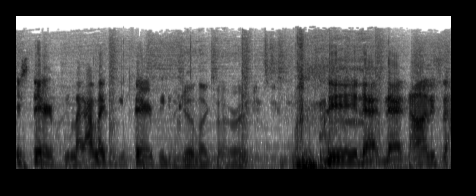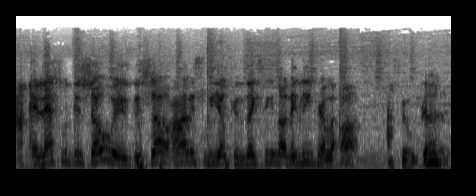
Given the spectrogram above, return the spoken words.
it's therapy. Like I like to get therapy to you get like that, right? Yeah, that that honestly, and that's what the show is. The show, honestly, yo, because next thing you know, they leave here like, oh, I feel good.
